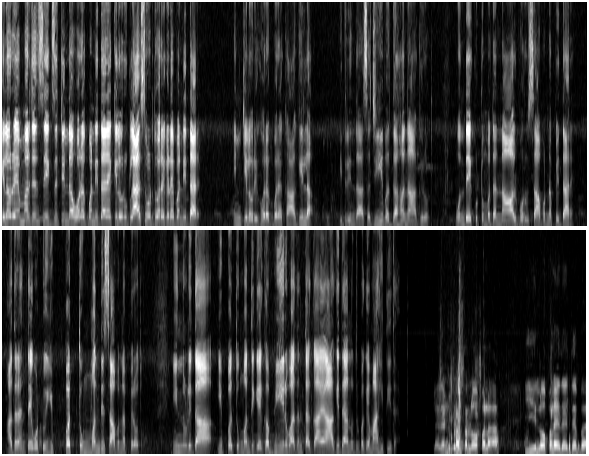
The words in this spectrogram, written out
ಕೆಲವರು ಎಮರ್ಜೆನ್ಸಿ ಎಕ್ಸಿಟಿಂದ ಹೊರಗೆ ಬಂದಿದ್ದಾರೆ, ಕೆಲವರು ಗ್ಲಾಸ್ ಹೊಡೆದು ಹೊರಗಡೆ ಬಂದಿದ್ದಾರೆ. ಇನ್ನು ಕೆಲವರಿಗೆ ಹೊರಗೆ ಬರೋಕ್ಕಾಗಿಲ್ಲ ಇದರಿಂದ ಸಜೀವ ದಹನ ಆಗಿರೋದು. ಒಂದೇ ಕುಟುಂಬದ ನಾಲ್ವರು ಸಾವನ್ನಪ್ಪಿದ್ದಾರೆ. ಅದರಂತೆ ಒಟ್ಟು ಇಪ್ಪತ್ತು ಮಂದಿ ಸಾವನ್ನಪ್ಪಿರೋದು. ಇನ್ನುಳಿದ ಇಪ್ಪತ್ತು ಮಂದಿಗೆ ಗಂಭೀರವಾದಂಥ ಗಾಯ ಆಗಿದೆ ಅನ್ನೋದ್ರ ಬಗ್ಗೆ ಮಾಹಿತಿ ಇದೆ. ಲೋಪಲ? ఈ లోపల ఏదైతే బ-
